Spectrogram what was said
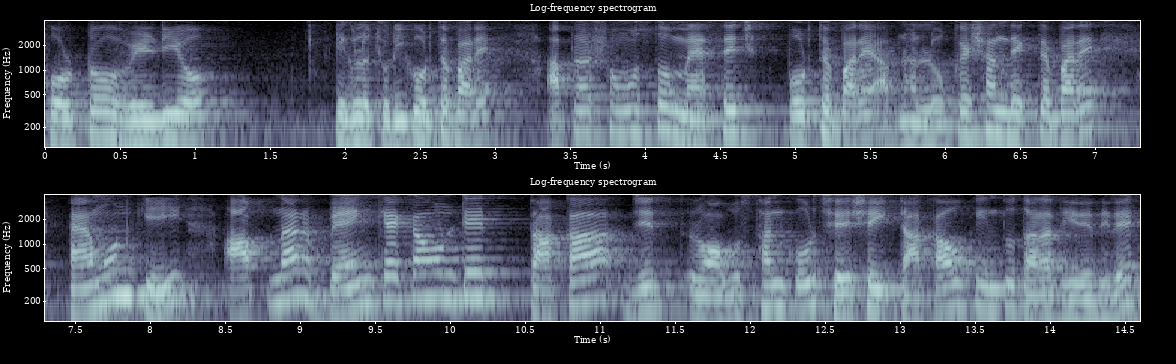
ফটো, ভিডিও এগুলো চুরি করতে পারে, আপনার সমস্ত মেসেজ পড়তে পারে, আপনার লোকেশান দেখতে পারে এমনকি আপনার ব্যাংক অ্যাকাউন্টের টাকা যে অবস্থান করছে, সেই টাকাও কিন্তু তারা ধীরে ধীরে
